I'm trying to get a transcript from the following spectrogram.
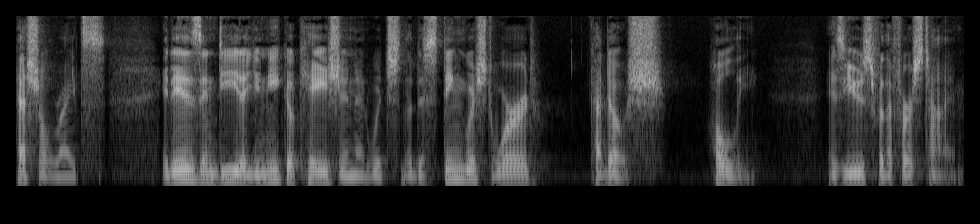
Heschel writes, It is indeed a unique occasion at which the distinguished word kadosh, holy, is used for the first time.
